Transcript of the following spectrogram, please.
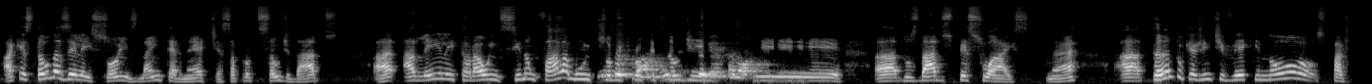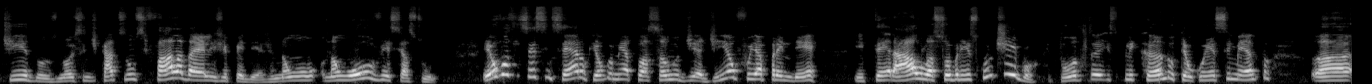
A questão das eleições na internet, essa proteção de dados, a, a lei eleitoral em si não fala muito sobre proteção de, de uh, dos dados pessoais, né? Ah, tanto que a gente vê que nos partidos, nos sindicatos, não se fala da LGPD, a gente não, não houve esse assunto. Eu vou ser sincero que eu, com a minha atuação no dia a dia, eu fui aprender e ter aula sobre isso contigo, tu explicando o teu conhecimento, uh,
